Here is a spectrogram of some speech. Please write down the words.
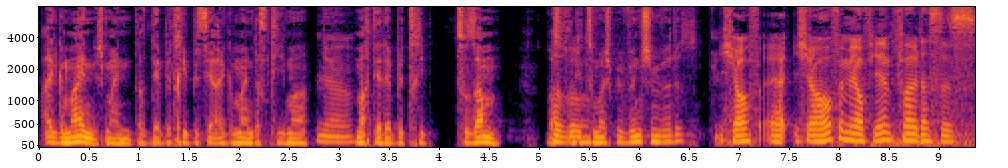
allgemein, ich meine, der Betrieb ist ja allgemein, das Klima Ja. macht ja der Betrieb zusammen. Was Also- du dir zum Beispiel wünschen würdest? Ich hoffe, äh, ich erhoffe mir auf jeden Fall, dass es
